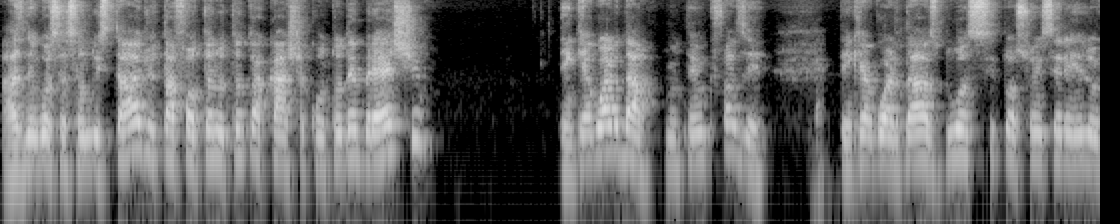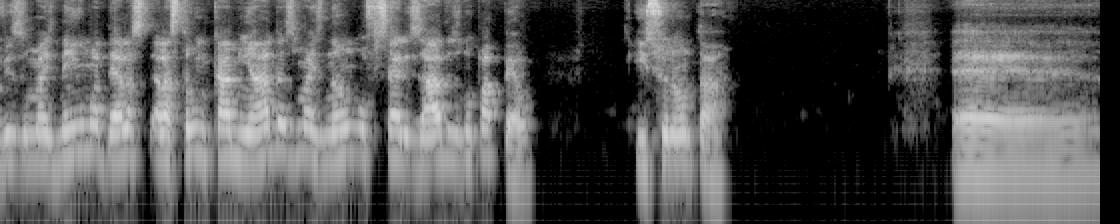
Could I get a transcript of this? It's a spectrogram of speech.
as negociações do estádio. Tá faltando tanto a Caixa quanto o Debrecht. Tem que aguardar, não tem o que fazer. Tem que aguardar as duas situações serem resolvidas, mas nenhuma delas, elas estão encaminhadas, mas não oficializadas no papel. Isso não está. É...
